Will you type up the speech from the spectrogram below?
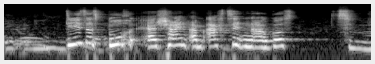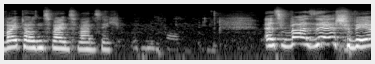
Dieses Buch erscheint am 18. August 2022. Es war sehr schwer,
